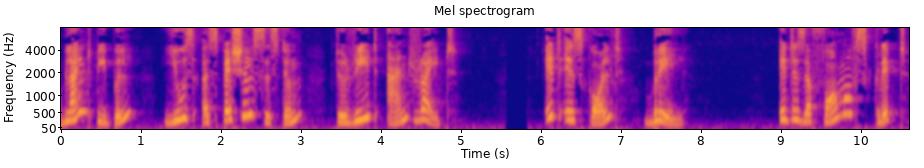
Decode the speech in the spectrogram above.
Blind people use a special system to read and write. It is called Braille. It is a form of script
